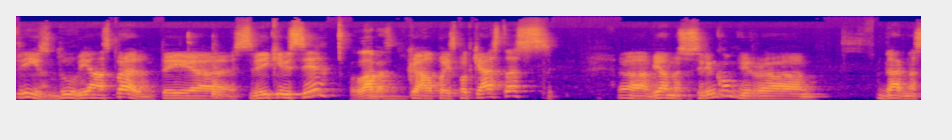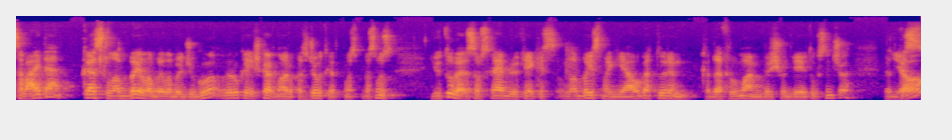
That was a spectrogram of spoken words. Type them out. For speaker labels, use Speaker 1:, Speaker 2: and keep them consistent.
Speaker 1: 3, 2, 1, pradedam. Tai uh, sveiki visi.
Speaker 2: Labas.
Speaker 1: Gal pais podcastas. Uh, vėl mes susirinkom ir uh, dar ne savaitę, kas labai labai labai džiugu. Vyrukai iškart noriu pasidžiaugti, kad pas, mus YouTube subscriberių kiekis labai smagiai auga. Turim, kada filmuojam, virš jau 2000. Bet
Speaker 2: Jau?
